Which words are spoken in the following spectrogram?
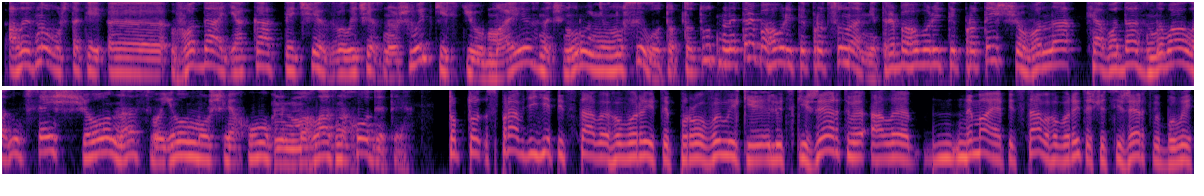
Але знову ж таки, е, вода, яка тече з величезною швидкістю, має значну руйнівну силу. Тобто тут не треба говорити про цунамі, треба говорити про те, що вона ця вода змивала ну все, що на своєму шляху могла знаходити. Тобто, справді є підстави говорити про великі людські жертви, але немає підстави говорити, що ці жертви були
